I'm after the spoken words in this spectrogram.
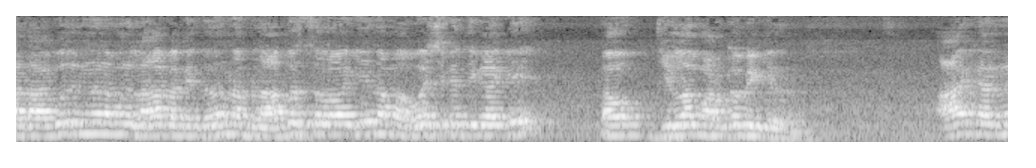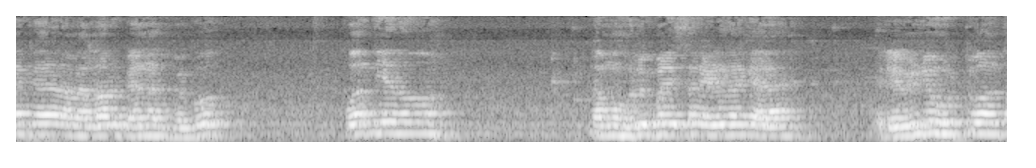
ಅದಾಗೋದ್ರಿಂದ ನಮಗೆ ಲಾಭ ಆಗೈತೆ ಅಂದ್ರೆ ನಮ್ಮ ಲಾಭದ ಸಲುವಾಗಿ ನಮ್ಮ ಅವಶ್ಯಕತೆಗಾಗಿ ನಾವು ಜಿಲ್ಲಾ ಮಾಡ್ಕೋಬೇಕಿದ್ರು ಆ ಕಾರಣಕ್ಕೆ ನಾವೆಲ್ಲರೂ ಬೆನ್ನು ಹತ್ತಬೇಕು ಒಂದೇನು ನಮ್ಮ ಹುಲಿಬಳಿ ಸರ್ ಹೇಳಿದಾಗ ರೆವಿನ್ಯೂ ಹುಟ್ಟುವಂಥ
